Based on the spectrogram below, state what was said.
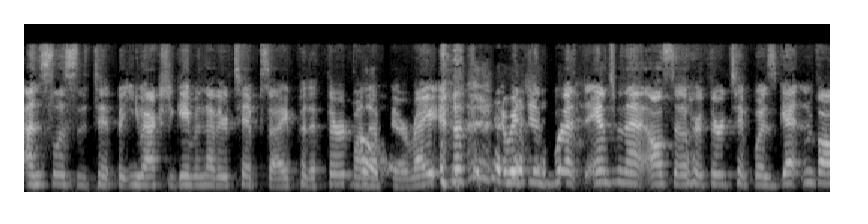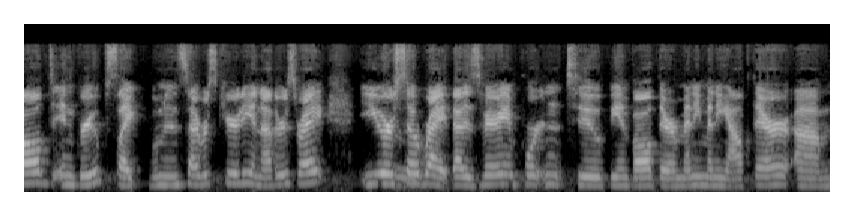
unsolicited tip, but you actually gave another tip. So I put a third one oh. up there, right? Which is what Antoinette also her third tip was get involved in groups like Women in Cybersecurity and others, right? You are mm-hmm. so right. That is very important to be involved. There are many, many out there. Um,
